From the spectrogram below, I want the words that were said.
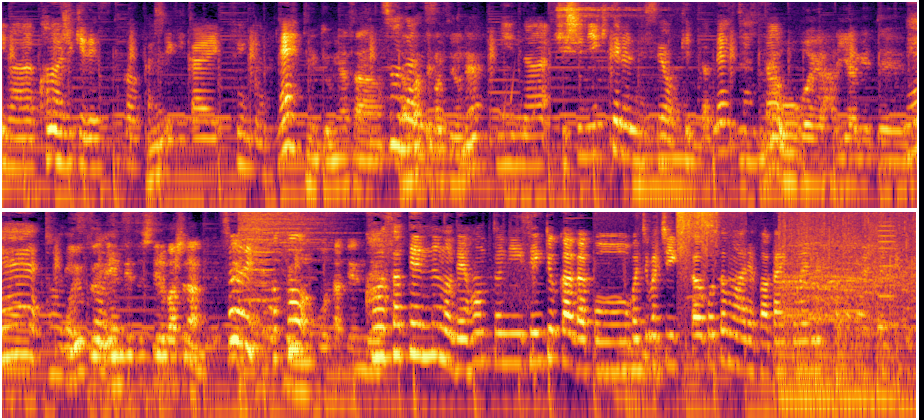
今、この時期です。福岡市議会選挙のね、選挙皆さんそうなんです頑張ってますよねみんな必死に生きてるんですよ、きっとね、ちゃんでと。大声張り上げてねそうです、よ。く演説してる場所なんでそうです、ここ。交差点で交差点なので本当に選挙カーがこうバチバチ使うこともあれば街頭演説とかさ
